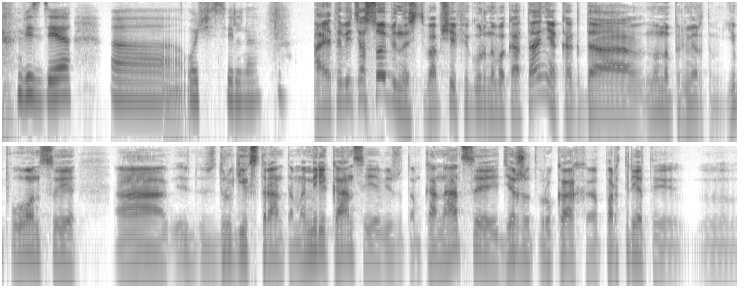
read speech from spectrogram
везде очень сильно. А это ведь особенность вообще фигурного катания, когда, ну, например, там японцы, а, с других стран, там американцы, я вижу, там канадцы держат в руках э, портреты э,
